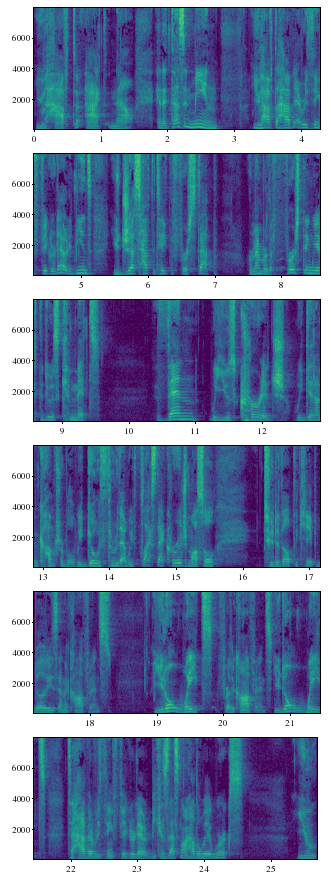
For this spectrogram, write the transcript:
you have to act now. And it doesn't mean you have to have everything figured out. It means you just have to take the first step. Remember, the first thing we have to do is commit. Then we use courage. We get uncomfortable. We go through that. We flex that courage muscle to develop the capabilities and the confidence. You don't wait for the confidence. You don't wait to have everything figured out because that's not how the way it works. You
